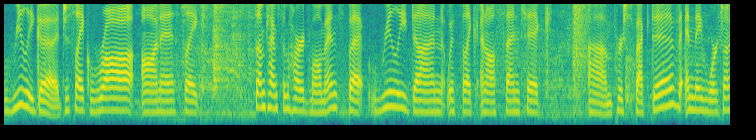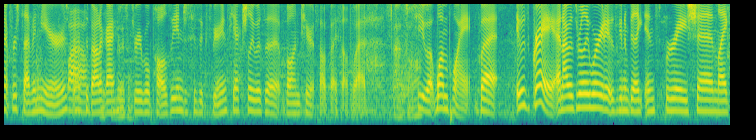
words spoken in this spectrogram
Really good. Just like raw honest like sometimes some hard moments but really done with like an authentic um, perspective. And they've worked on it for seven years and it's about a That's guy who has cerebral palsy and just his experience. He actually was a volunteer at south by southwest That's too awesome. at one point but it was great, and I was really worried it was going to be like inspiration, like,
